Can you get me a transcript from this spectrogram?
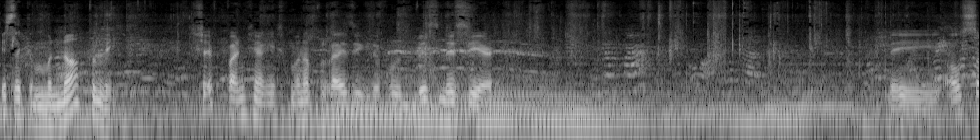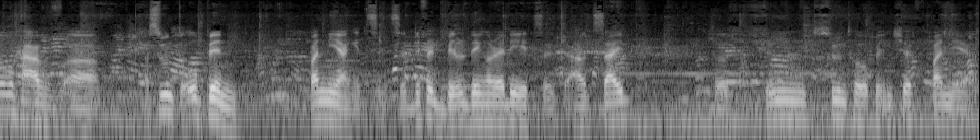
it's like a monopoly. Chef panyang is monopolizing the food business here. They also have uh, a soon to open panyang. It's it's a different building already. It's, it's outside. So soon soon to open chef panyang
